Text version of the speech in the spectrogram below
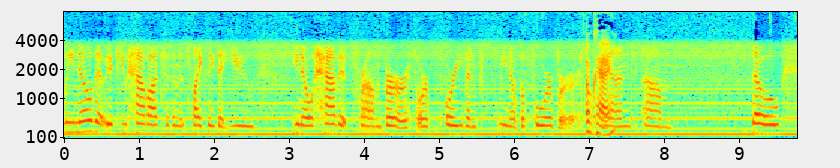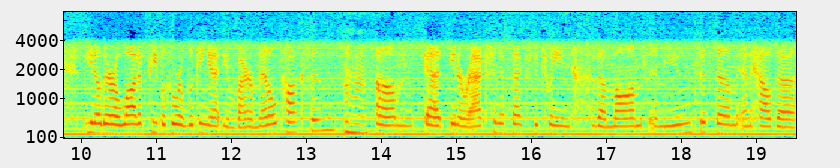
we know that if you have autism, it's likely that you, you know, have it from birth or or even you know before birth. Okay. And um, so, you know, there are a lot of people who are looking at environmental toxins, Mm-hmm. um, at interaction effects between the mom's immune system and how the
